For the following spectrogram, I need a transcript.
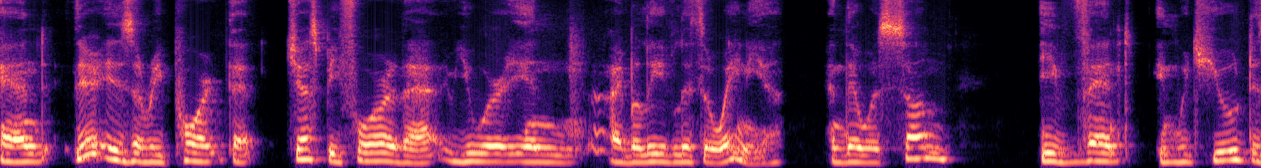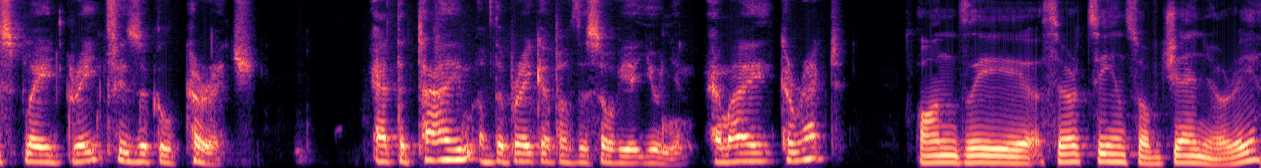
And there is a report that just before that you were in, I believe, Lithuania, and there was some event in which you displayed great physical courage at the time of the breakup of the Soviet Union. Am I correct? On the 13th of January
